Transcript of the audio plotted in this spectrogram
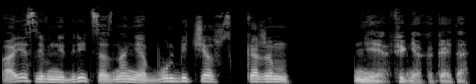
А если внедрить сознание Бульбича, скажем... Не, фигня какая-то».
